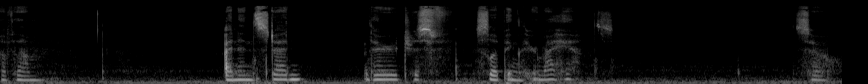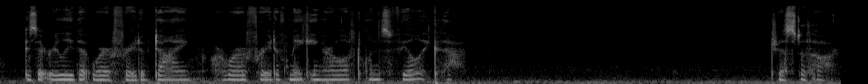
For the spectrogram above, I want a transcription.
of them. And instead, they're just slipping through my hands. So, is it really that we're afraid of dying or we're afraid of making our loved ones feel like that? Just a thought.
